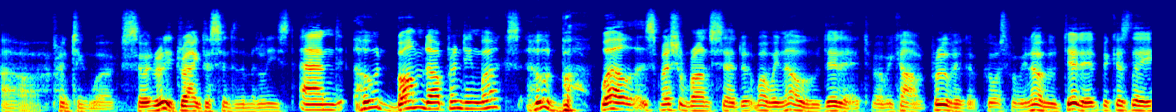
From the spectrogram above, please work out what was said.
our printing works. So it really dragged us into the Middle East. And who'd bombed our printing works? Who'd well, Special Branch said, well, we know who did it, but we can't prove it, of course, but we know who did it because they,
